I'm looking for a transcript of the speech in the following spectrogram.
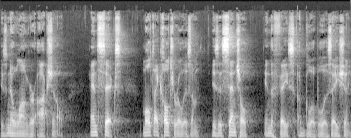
is no longer optional. And six, multiculturalism is essential in the face of globalization.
